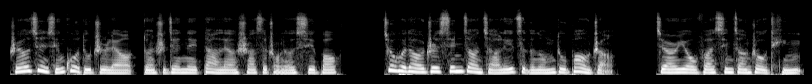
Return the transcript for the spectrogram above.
只要进行过度治疗，短时间内大量杀死肿瘤细胞，就会导致心脏钾离子的浓度暴涨，进而诱发心脏骤停。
